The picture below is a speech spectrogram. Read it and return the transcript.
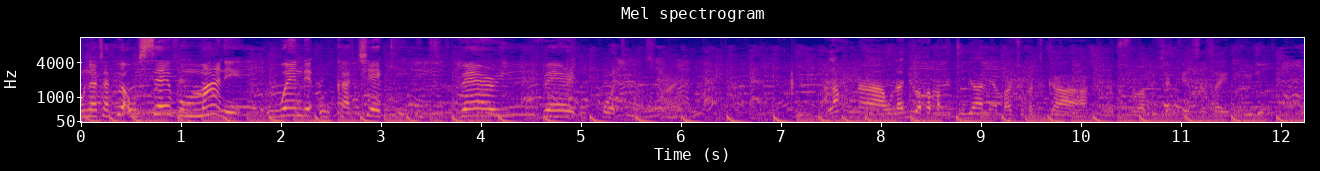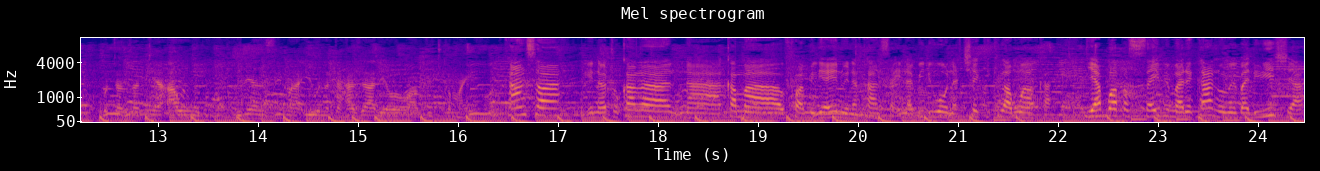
unatakiwa usave money uende ukacheki. It's very very important. Alafu na unajua kama kitu gani ambacho katika kusababisha kesa zaidi hili kwa Tanzania au dunia nzima iwe na tahadhari ya vitu kama hivi? Kansa inatokana na kama familia yenu ina kansa, inabidi wewe unacheki kila mwaka, japo hapa sasa hivi Marekani wamebadilisha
